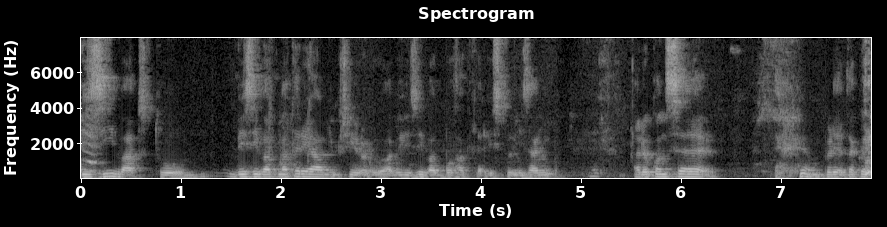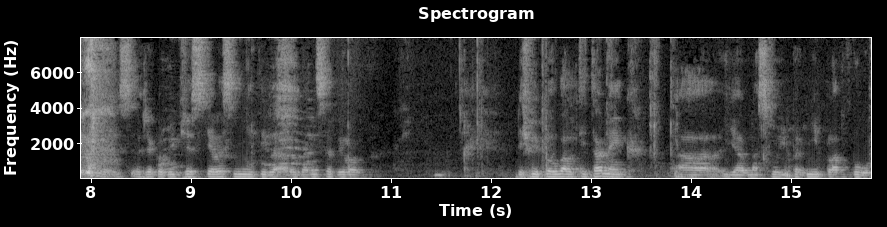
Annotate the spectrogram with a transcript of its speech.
vyzývat tu, vyzývat materiální přírodu a vyzývat Boha, který stojí za ní. A dokonce úplně takový, řekl bych, že stělesnění tyhle arogance bylo, když vyplouval Titanic a jel na svoji první plavbu,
